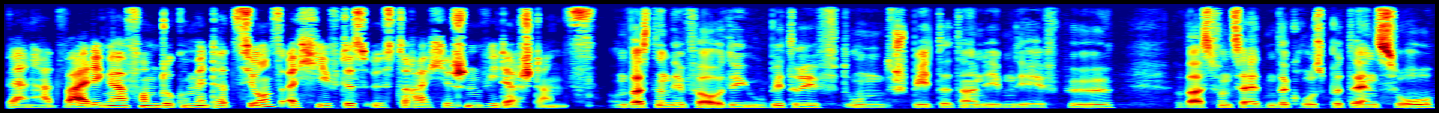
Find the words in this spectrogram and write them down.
Bernhard Weidinger vom Dokumentationsarchiv des österreichischen Widerstands. Und was dann den VDU betrifft und später dann eben die FPÖ, war es von Seiten der Großparteien so,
